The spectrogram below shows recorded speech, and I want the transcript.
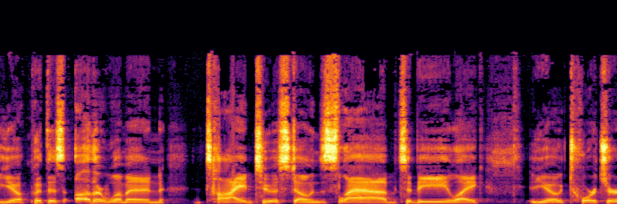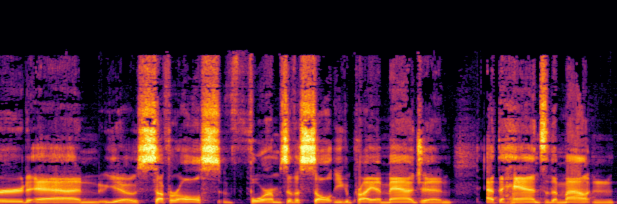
you know, put this other woman tied to a stone slab to be like, you know, tortured and, you know, suffer all forms of assault you could probably imagine at the hands of the mountain.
